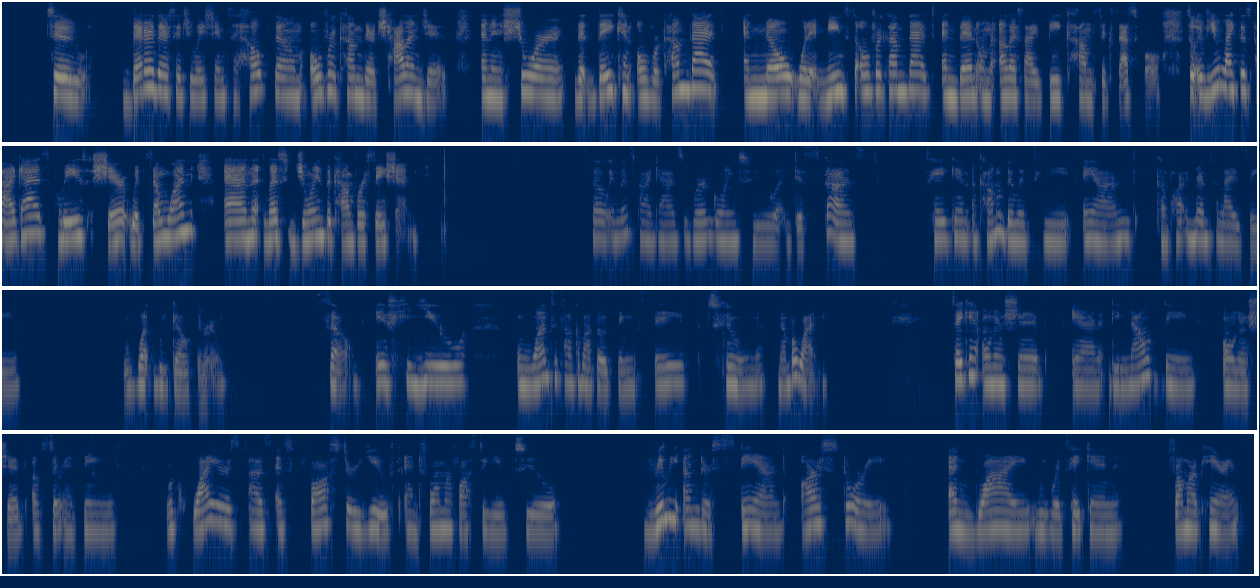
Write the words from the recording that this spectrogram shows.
to better their situation to help them overcome their challenges and ensure that they can overcome that and know what it means to overcome that and then on the other side become successful. So if you like this podcast, please share it with someone and let's join the conversation. So in this podcast, we're going to discuss taking accountability and compartmentalizing what we go through. So, if you want to talk about those things, stay tuned. Number one, taking ownership and denouncing ownership of certain things requires us as foster youth and former foster youth to really understand our stories and why we were taken from our parents,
